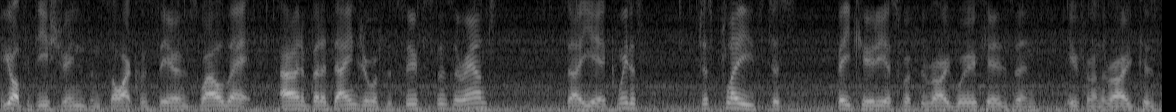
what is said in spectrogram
You got pedestrians and cyclists there as well that are in a bit of danger with the surfaces around. So yeah, can we just just please just be courteous with the road workers and everything on the road because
